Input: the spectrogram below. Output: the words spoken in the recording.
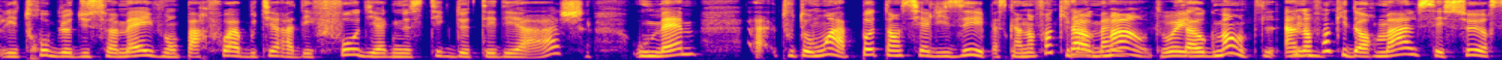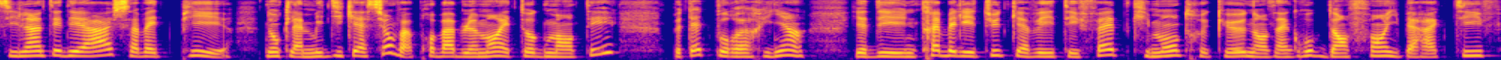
les troubles du sommeil vont parfois aboutir à des faux diagnostics de TDAH ou même, à- tout au moins, à potentialiser, parce qu'un enfant qui Ça dort mal, augmente, oui. ça augmente. Un enfant qui dort mal, c'est sûr. S'il a un TDAH, ça va être pire. Donc la médication va probablement être augmentée, peut-être pour rien. Il y a des, une très belle étude qui avait été faite qui montre que dans un groupe d'enfants hyperactifs,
